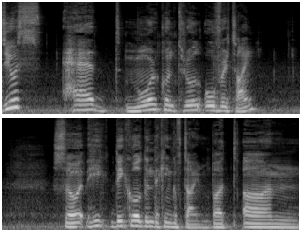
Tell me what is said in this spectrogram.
Zeus had more control over time. So he they called him the king of time, but um,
